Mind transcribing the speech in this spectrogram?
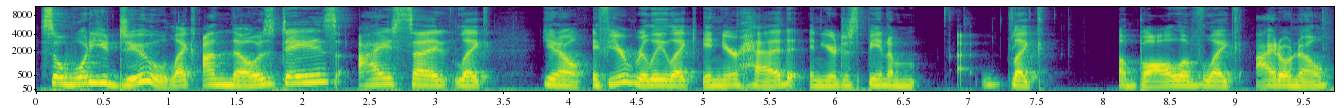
So, what do you do? Like on those days, I said, like, you know, if you're really like in your head and you're just being a like a ball of like, I don't know,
